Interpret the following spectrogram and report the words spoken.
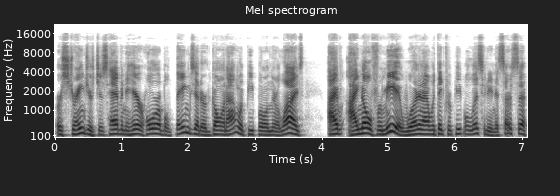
or strangers, just having to hear horrible things that are going on with people in their lives, I, I know for me it would, and I would think for people listening, it starts to,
